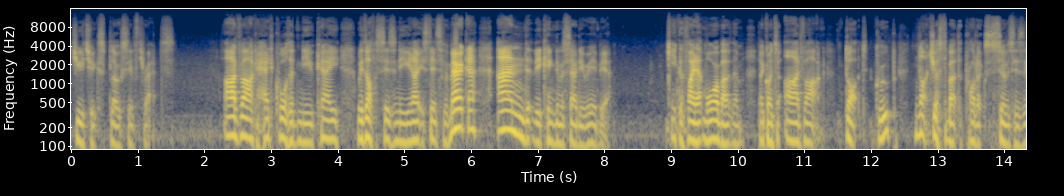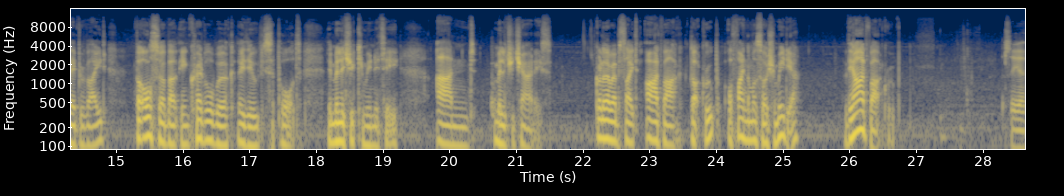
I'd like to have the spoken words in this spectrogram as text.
due to explosive threats. Aardvark are headquartered in the UK with offices in the United States of America and the Kingdom of Saudi Arabia. You can find out more about them by going to aardvark.group, not just about the products and services they provide, but also about the incredible work they do to support the military community and military charities. Go to their website, aardvark.group, or find them on social media, the Aardvark Group. So yeah,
